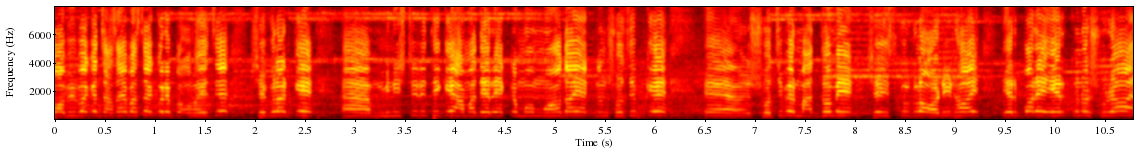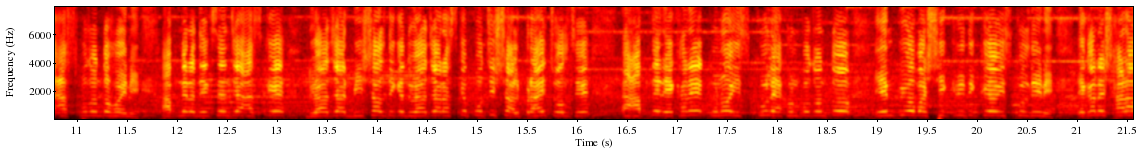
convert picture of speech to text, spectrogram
ক বিভাগে যাচাই বাছাই করে হয়েছে সেগুলোকে মিনিস্ট্রি থেকে আমাদের একটা মহোদয়, একজন সচিবকে সচিবের মাধ্যমে সেই স্কুলগুলো অডিট হয়। এরপরে এর কোনো সুরা আজ পর্যন্ত হয়নি। আপনারা দেখছেন যে আজকে দু হাজার বিশ সাল থেকে দু হাজার আজকে পঁচিশ সাল প্রায় চলছে। আপনার এখানে কোনো স্কুল এখন পর্যন্ত এমপিও বা স্বীকৃতি কেউ স্কুল দিয়নি। এখানে সারা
